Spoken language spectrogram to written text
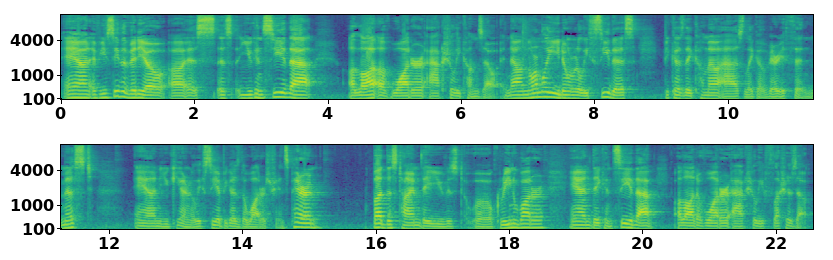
And if you see the video, uh, it's, it's, you can see that a lot of water actually comes out. Now, normally you don't really see this because they come out as like a very thin mist and you can't really see it because the water is transparent. But this time they used uh, green water and they can see that a lot of water actually flushes out.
